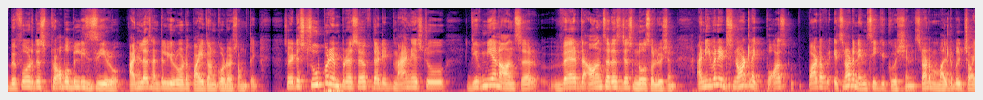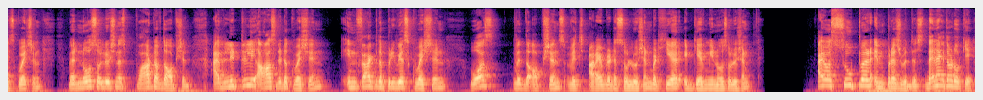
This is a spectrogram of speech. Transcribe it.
before this probably zero unless until you wrote a python code or something so it is super impressive that it managed to give me an answer where the answer is just no solution and even it's not like part of it's not an mcq question it's not a multiple choice question where no solution is part of the option. I've literally asked it a question. In fact, the previous question was with the options which arrived at a solution, but here it gave me no solution. I was super impressed with this. Then I thought, okay,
